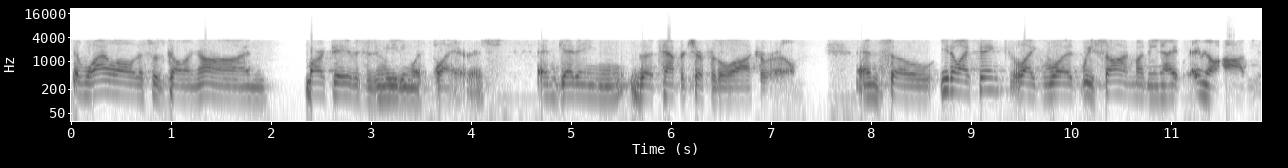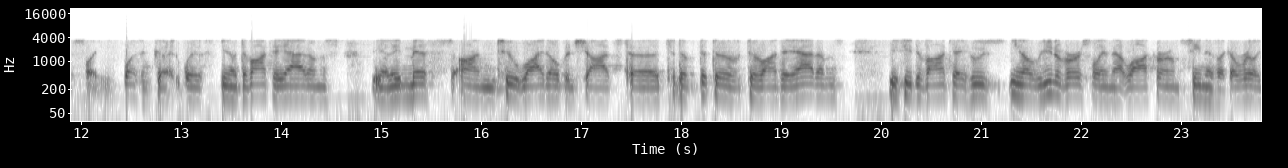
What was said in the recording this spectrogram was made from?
And while all this was going on, Mark Davis is meeting with players and getting the temperature for the locker room. And so, you know, I think like what we saw on Monday night, you know, obviously wasn't good with, you know, Davante Adams, you know, they miss on two wide open shots to, to, to, to Davante Adams. You see Davante, who's, you know, universally in that locker room seen as like a really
